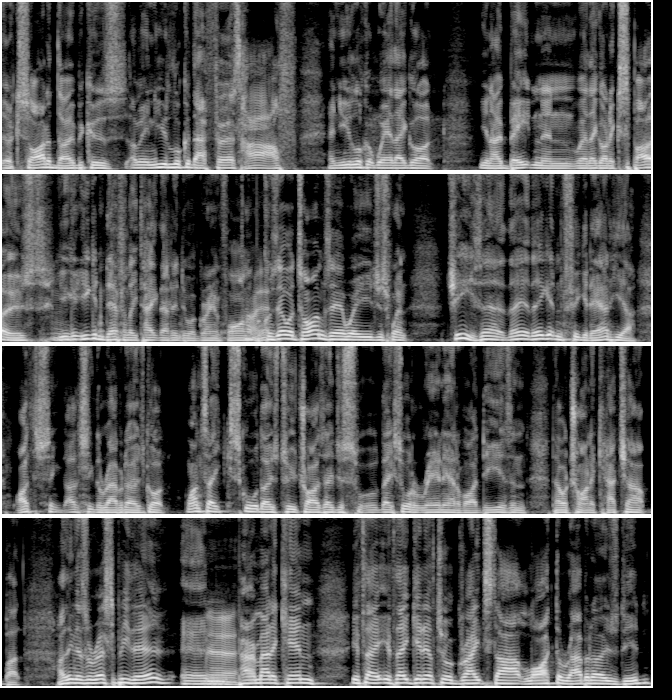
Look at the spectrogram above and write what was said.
are excited though because I mean you look at that first half and you look at where they got you know beaten and where they got exposed. You, can- you can definitely take that into a grand final yeah. because there were times there where you just went, geez, they're they're, they're getting figured out here. I just think I just think the Rabbitohs got once they scored those two tries, they just they sort of ran out of ideas and they were trying to catch up. But I think there's a recipe there, and Yeah. Parramatta can if they if they get off to a great start like the Rabbitohs did,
